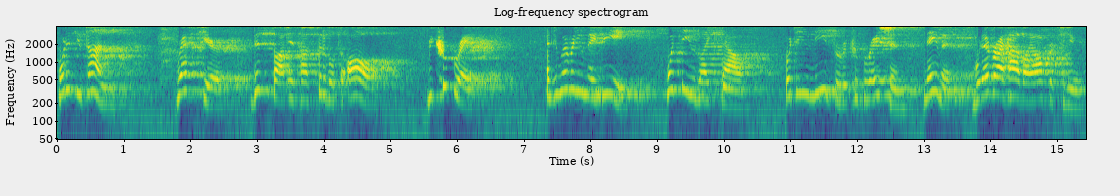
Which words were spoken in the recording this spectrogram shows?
What have you done? Rest here. This spot is hospitable to all. Recuperate. And whoever you may be, what do you like now? What do you need for recuperation? Name it. Whatever I have, I offer to you.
